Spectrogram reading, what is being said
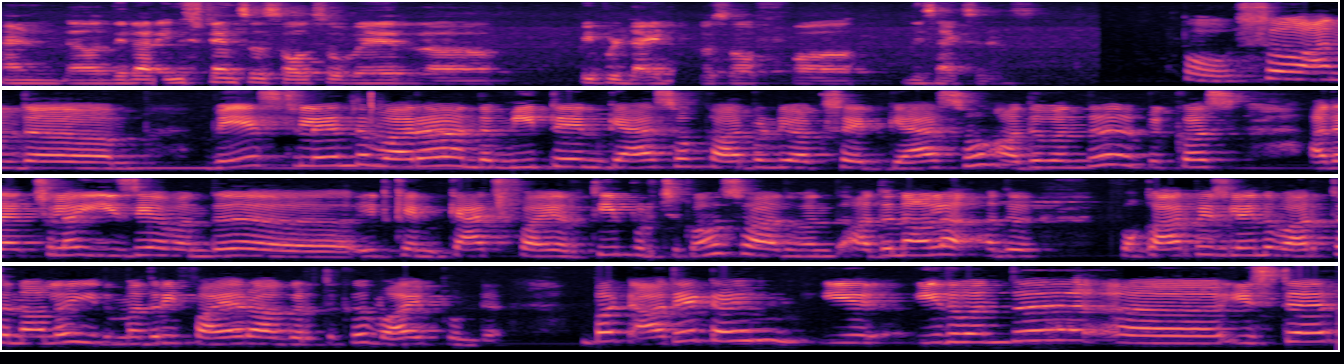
and there are instances also where people died because of these accidents. Oh so அந்த வேஸ்ட்லேருந்து வர அந்த மீத்தேன் கேஸும் கார்பன் டை ஆக்சைடு கேஸும் அது வந்து பிகாஸ் அது ஆக்சுவலாக ஈஸியாக வந்து இட் கேன் கேட்ச் ஃபயர் தீ பிடிச்சிக்கும். ஸோ அது வந்து அதனால அது கார்பேஜ்லேருந்து வரத்துனால இது மாதிரி ஃபயர் ஆகிறதுக்கு வாய்ப்பு உண்டு. பட் அதே டைம் இது வந்து இஸ்டர்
